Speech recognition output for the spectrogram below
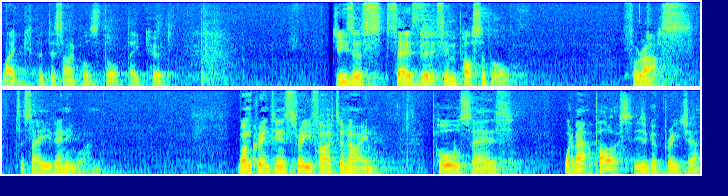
like the disciples thought they could. Jesus says that it's impossible for us to save anyone 1 Corinthians 3 5 to 9, Paul says, What about Apollos? He's a good preacher.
